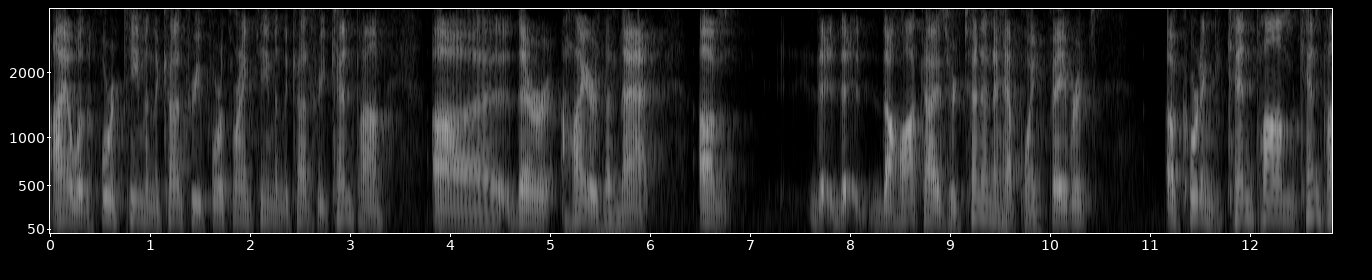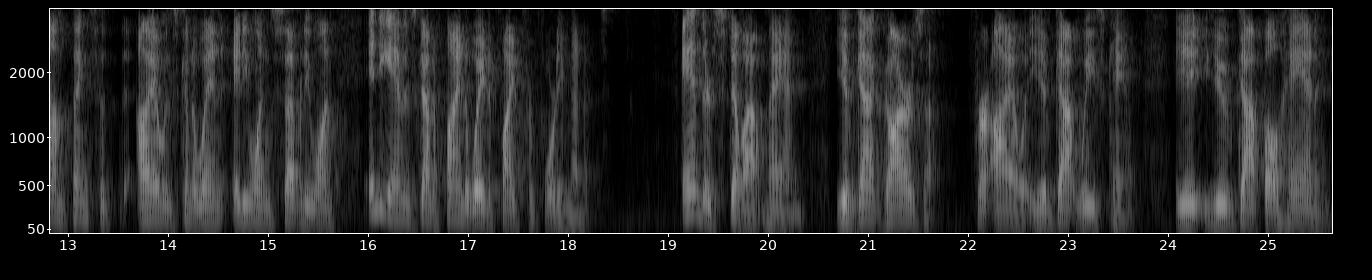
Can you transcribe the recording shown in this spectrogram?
Iowa, the fourth team in the country, fourth ranked team in the country. KenPom, uh, they're higher than that. Um, the, the, the, Hawkeyes are 10 and a half point favorites. According to KenPom, Ken Palm thinks that Iowa's going to win 81 71. Indiana's got to find a way to fight for 40 minutes. And they're still outmanned. You've got Garza for Iowa. You've got Wieskamp. You, you've got Bohannon.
